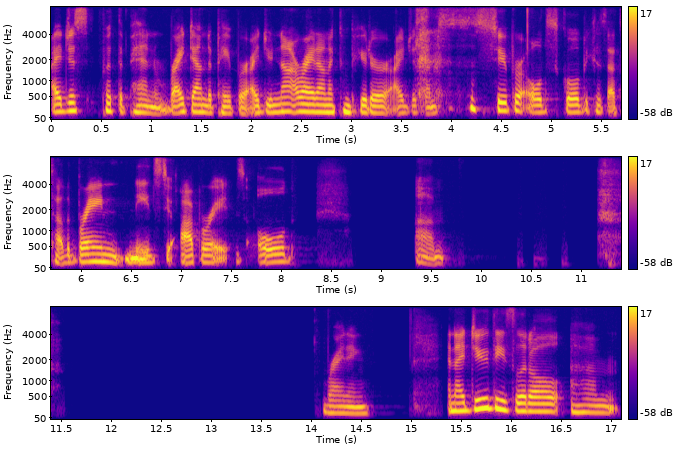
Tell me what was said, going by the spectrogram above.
I just put the pen right down to paper. I do not write on a computer. I just I'm super old school because that's how the brain needs to operate. Is old um writing. And I do these little um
